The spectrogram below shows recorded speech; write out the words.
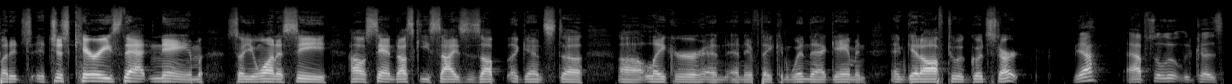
but it's it just carries that name. So you want to see how Sandusky sizes up against uh, uh, Laker and, and if they can win that game and, and get off to a good start. Yeah, absolutely. Because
